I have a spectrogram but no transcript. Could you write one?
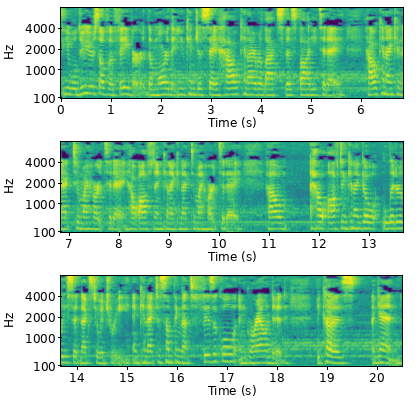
you will do yourself a favor the more that you can just say how can i relax this body today? How can i connect to my heart today? How often can i connect to my heart today? How how often can I go literally sit next to a tree and connect to something that's physical and grounded? Because, again,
